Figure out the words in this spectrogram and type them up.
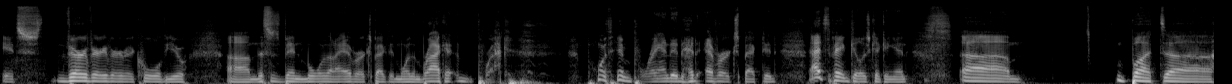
It's very, very, very, very cool of you. Um, this has been more than I ever expected, more than bracket, bracket, more than Brandon had ever expected. That's the painkillers kicking in. Um, but uh,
